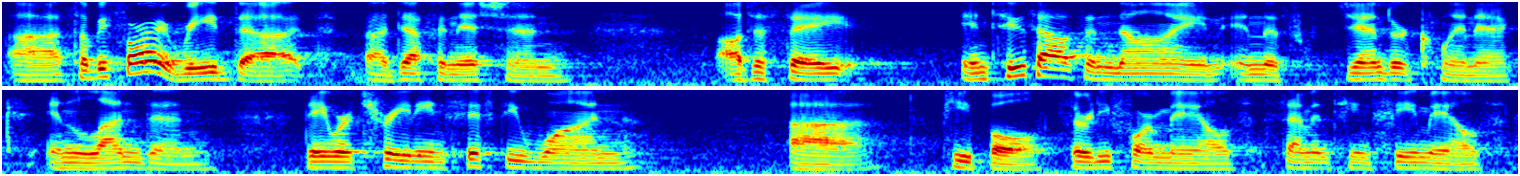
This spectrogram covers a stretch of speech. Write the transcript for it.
Uh, so before I read that uh, definition, I'll just say in 2009, in this gender clinic in London, they were treating 51 uh, people 34 males, 17 females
